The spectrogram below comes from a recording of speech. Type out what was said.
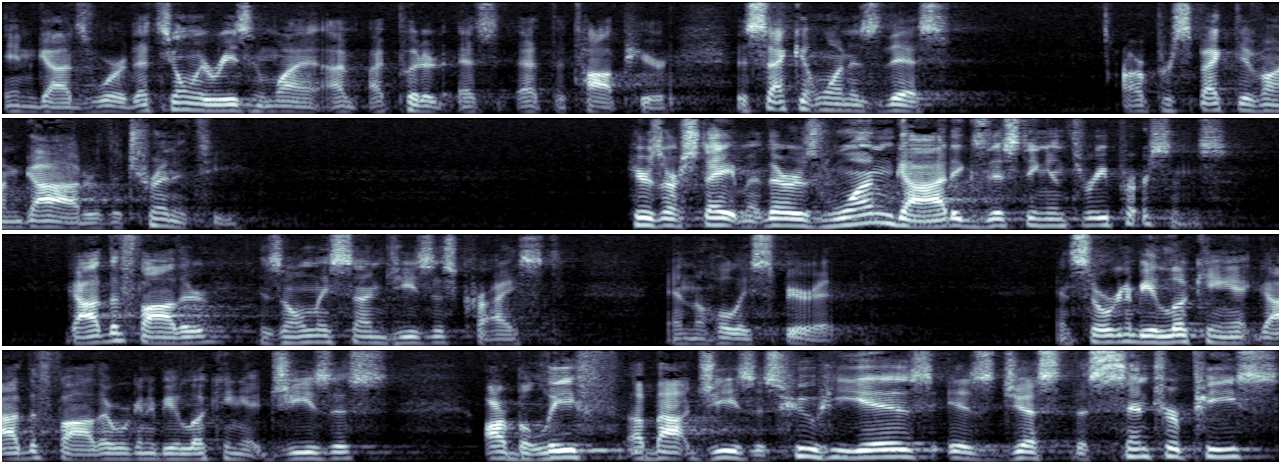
in God's Word. That's the only reason why I, I put it as, at the top here. The second one is this our perspective on God or the Trinity. Here's our statement there is one God existing in three persons God the Father, His only Son, Jesus Christ, and the Holy Spirit. And so we're going to be looking at God the Father. We're going to be looking at Jesus. Our belief about Jesus, who He is, is just the centerpiece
